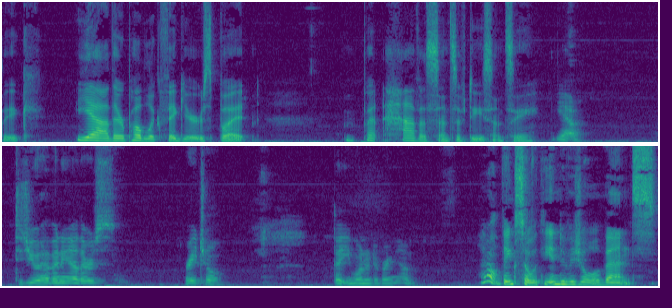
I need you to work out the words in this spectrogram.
Like, yeah, they're public figures, but, but have a sense of decency. Yeah. Did you have any others, Rachel, that you wanted to bring up? I don't think so with the individual events.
